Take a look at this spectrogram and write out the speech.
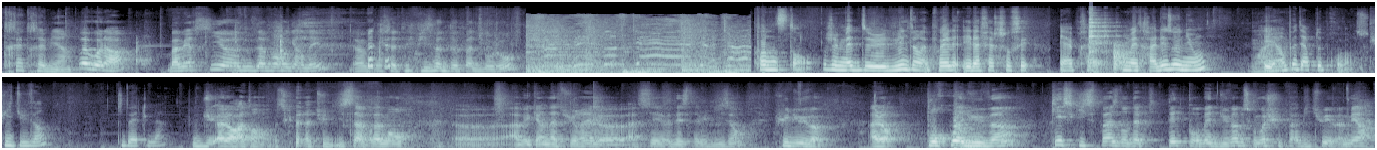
très très bien. Bah voilà. Bah merci euh, de nous avoir regardés euh, pour cet épisode de Pas de Bolo. Pour l'instant, je vais mettre de l'huile dans la poêle et la faire chauffer. Et après, on mettra les oignons et un peu d'herbe de Provence. Puis du vin, qui doit être là. Du... Alors attends, parce que là tu dis ça vraiment avec un naturel euh, assez euh, déstabilisant. Puis du vin. Alors, pourquoi du vin? Qu'est-ce qui se passe dans ta petite tête pour mettre du vin? Parce que moi je suis pas habitué. Ma mère,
